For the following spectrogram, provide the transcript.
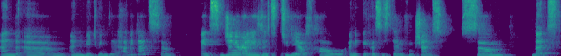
and, um, and between the habitats. So it's generally the study of how an ecosystem functions. So, but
